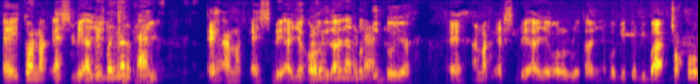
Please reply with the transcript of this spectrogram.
eh itu anak Eh, SD tapi aja bener kan? eh anak SD aja kalau ditanya bener kan? begitu ya eh anak SD aja kalau lu tanya begitu dibacok lu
